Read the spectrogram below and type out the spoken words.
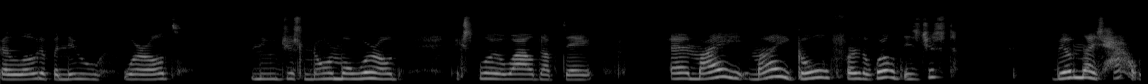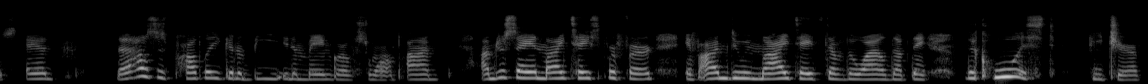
gonna load up a new world, new just normal world, explore the wild update. And my my goal for the world is just build a nice house. And that house is probably gonna be in a mangrove swamp. I'm I'm just saying my taste preferred. If I'm doing my taste of the wild update, the coolest feature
